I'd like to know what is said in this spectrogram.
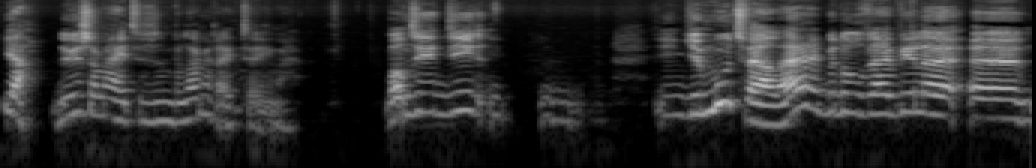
Ja, duurzaamheid is een belangrijk thema. Want die, die, je moet wel, hè? Ik bedoel, wij willen uh,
